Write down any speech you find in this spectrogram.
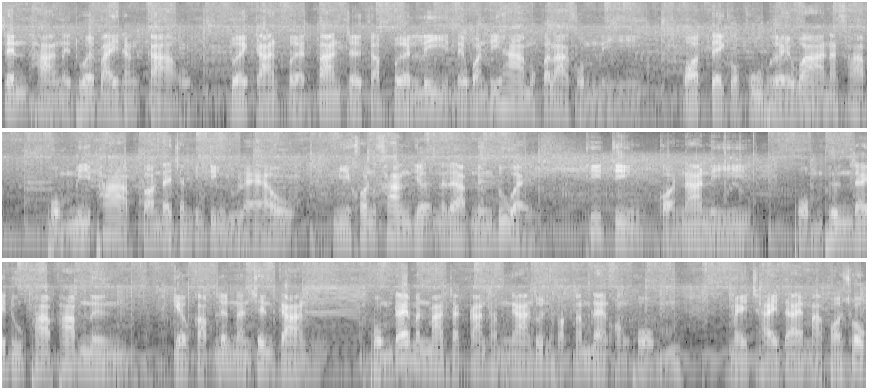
เส้นทางในถ้วยใบดังกล่าว โดยการเปิดบ้านเจอกับเบอร์ลี่ในวันที่ 5 มกราคมนี้ปอสเตโกคูเผยว่านะครับ ผมมีภาพตอนได้แชมป์จริง ๆ อยู่แล้ว มีค่อนข้างเยอะในระดับหนึ่งด้วย ที่จริงก่อนหน้านี้ ผมเพิ่งได้ดูภาพภาพหนึ่งเกี่ยวกับเรื่องนั้นเช่นกัน ผมได้มันมาจากการทำงานด้วยน้ำพักน้ำแรงของผม ไม่ใช่ได้มาเพราะโชค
